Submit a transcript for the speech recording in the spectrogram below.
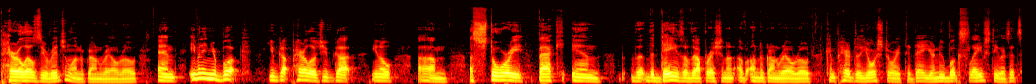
parallels the original Underground Railroad, and even in your book, you've got parallels. You've got you know um, a story back in the, the days of the operation of Underground Railroad compared to your story today, your new book, Slave Stealers. It's,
